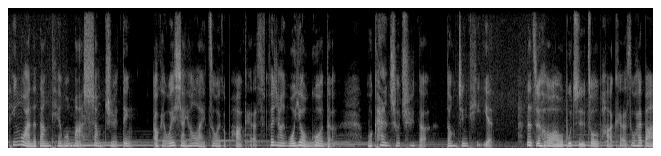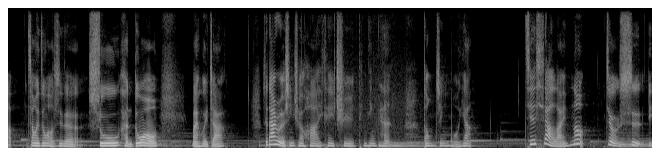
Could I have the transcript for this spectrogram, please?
听完的当天，我马上决定，OK，我也想要来做一个 podcast，分享我有过的、我看出去的东京体验。那之后啊，我不止做了 podcast，我还把张维中老师的书很多哦买回家，所以大家如果有兴趣的话，也可以去听听看《东京模样》。接下来呢，就是一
